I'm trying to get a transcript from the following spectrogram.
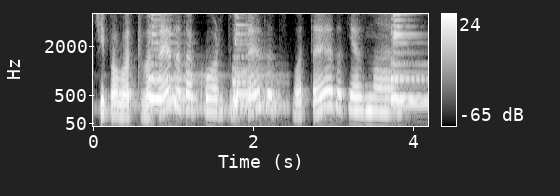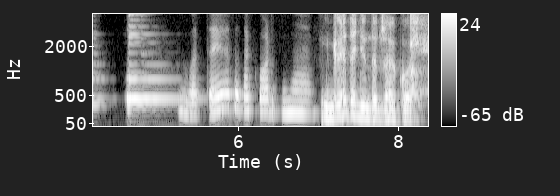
Типа вот, вот этот аккорд, вот этот, вот этот я знаю. Вот этот аккорд знаю. Играет один тот же аккорд.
